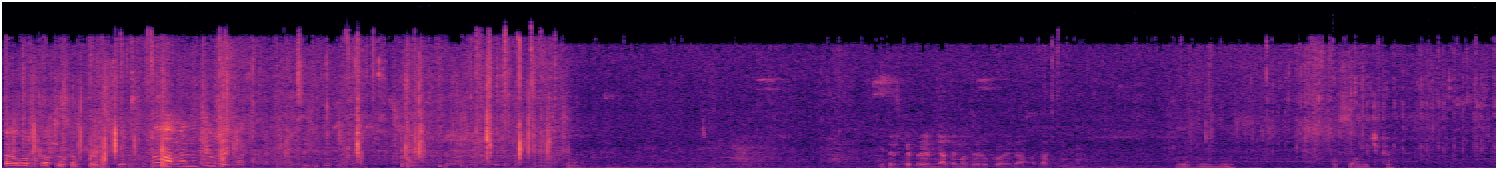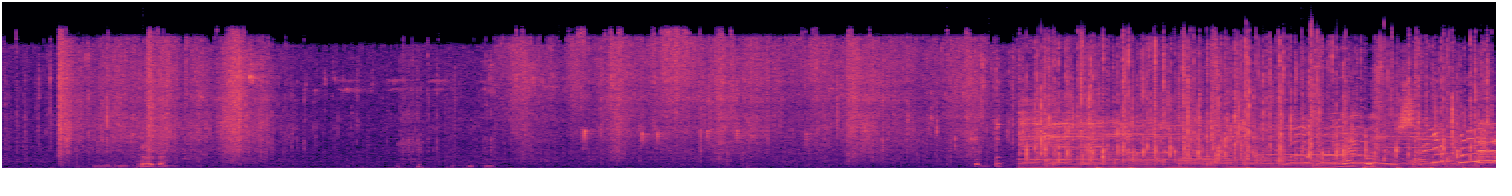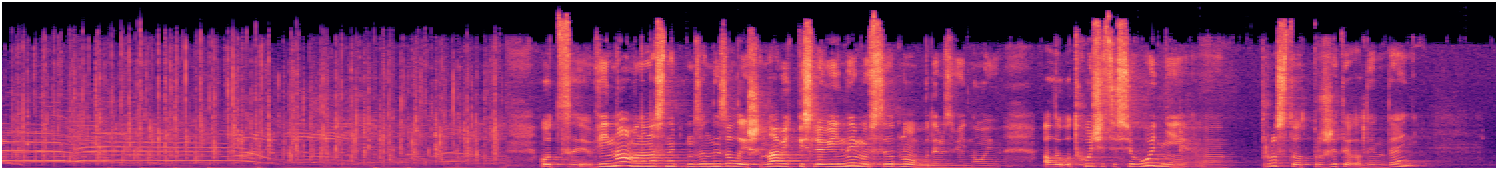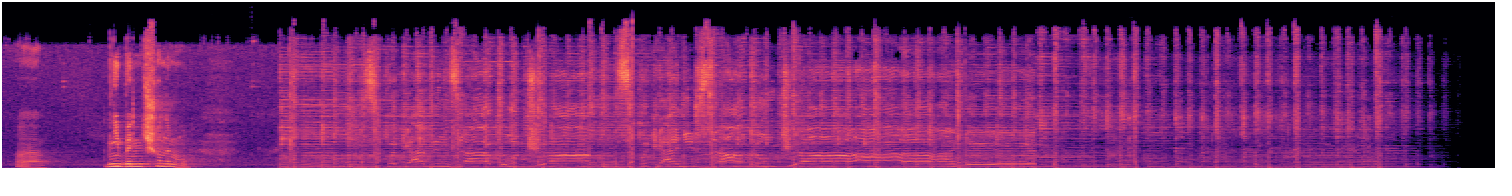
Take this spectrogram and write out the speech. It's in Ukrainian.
Важка то капець. Так, в мене теж так. І трошки прирівняти може рукою, так? Отак. Угу. Угу. Самочка. Круто. От е, війна вона нас не не залишить. Навіть після війни ми все одно будемо з війною. Але от хочеться сьогодні е, просто от прожити один день, е, ніби нічого нема. Запекати запука, запеканіш завтра.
